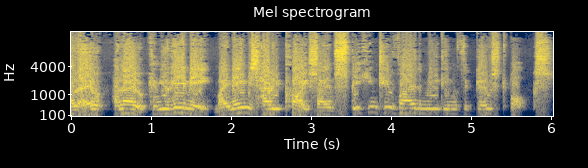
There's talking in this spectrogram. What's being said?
Hello, hello, can you hear me? My name is Harry Price. I am speaking to you via the medium of the Ghost Box.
